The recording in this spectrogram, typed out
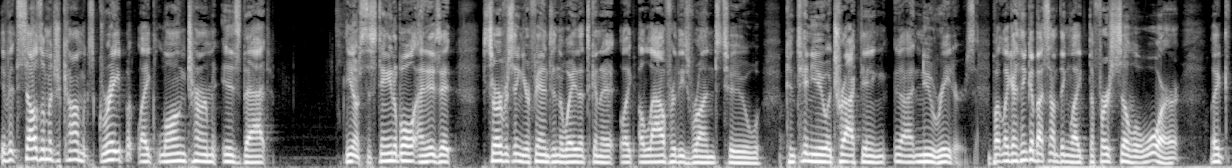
If it sells a bunch of comics, great, but, like, long term, is that you know sustainable and is it servicing your fans in the way that's going to like allow for these runs to continue attracting uh, new readers but like i think about something like the first civil war like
